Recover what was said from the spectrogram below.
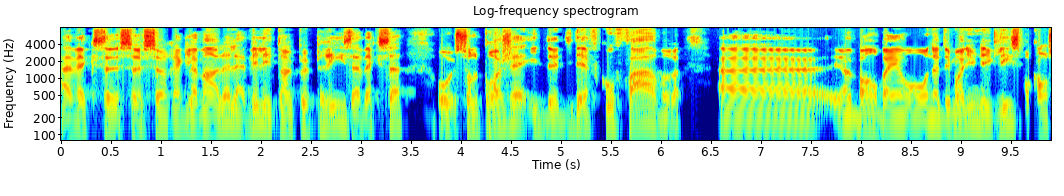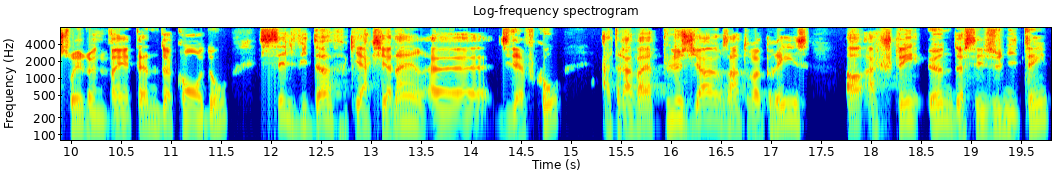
avec ce, règlement-là. La ville est un peu prise avec ça. sur le projet de d'Idefco Fabre, euh, bon, ben, on a démoli une église pour construire une vingtaine de condos. Sylvie Doff, qui est actionnaire euh, d'Idefco, à travers plusieurs entreprises, a acheté une de ces unités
